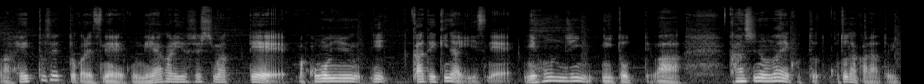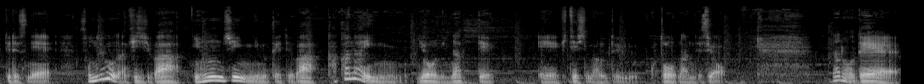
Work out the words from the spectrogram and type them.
まあ、ヘッドセットがですね、こう値上がりをしてしまって、まあ、購入にができないですね、日本人にとっては関心のないことことだからといってですね、そのような記事は日本人に向けては書かないようになってき、えー、てしまうということなんですよ。なので、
